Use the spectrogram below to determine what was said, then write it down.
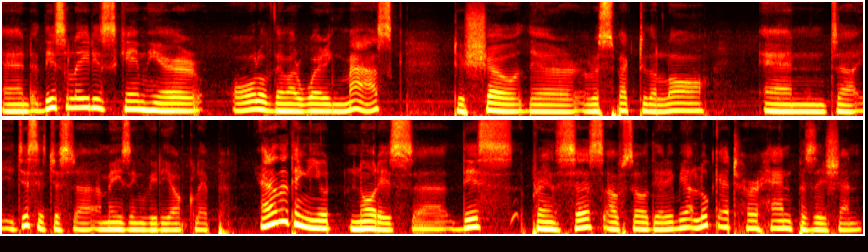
And these ladies came here. All of them are wearing masks to show their respect to the law and uh, this is just an amazing video clip another thing you notice uh, this princess of saudi arabia look at her hand position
